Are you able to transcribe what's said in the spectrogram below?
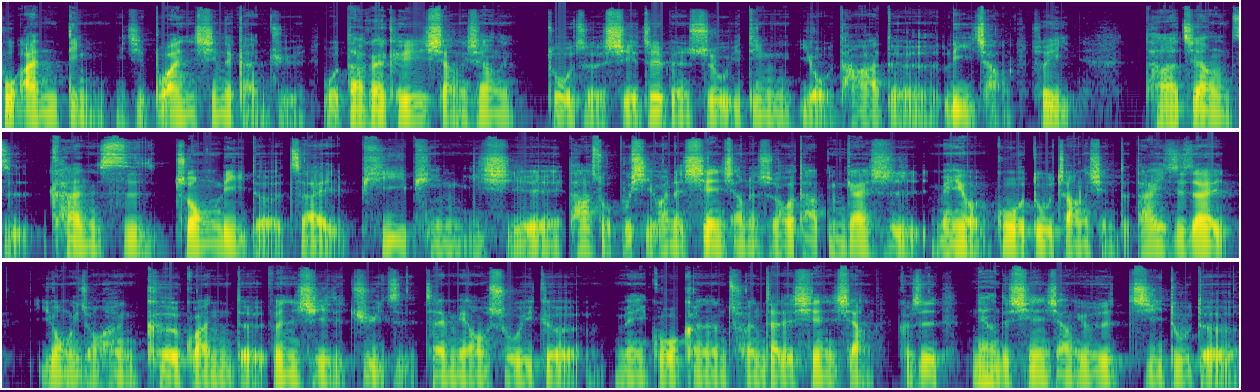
不安定以及不安心的感觉，我大概可以想象作者写这本书一定有他的立场，所以他这样子看似中立的在批评一些他所不喜欢的现象的时候，他应该是没有过度彰显的。他一直在用一种很客观的分析的句子，在描述一个美国可能存在的现象，可是那样的现象又是极度的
